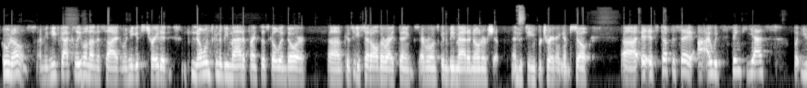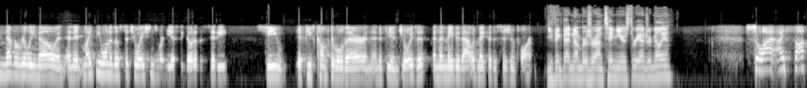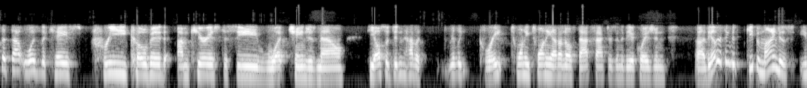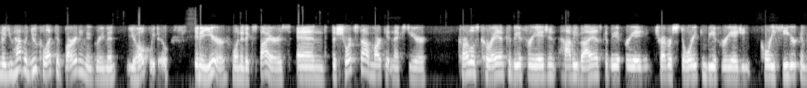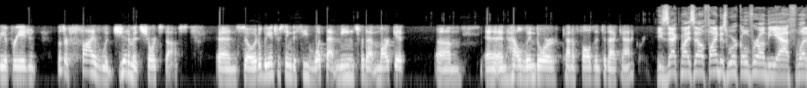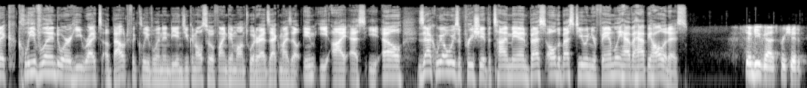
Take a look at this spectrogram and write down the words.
who knows? I mean, he's got Cleveland on his side. When he gets traded, no one's going to be mad at Francisco Lindor because uh, he said all the right things. Everyone's going to be mad at ownership and the team for trading him. So uh, it, it's tough to say. I, I would think yes, but you never really know. And, and it might be one of those situations where he has to go to the city, see if he's comfortable there, and, and if he enjoys it, and then maybe that would make the decision for him. You think that number's around 10 years, 300 million? So I, I thought that that was the case pre-COVID. I'm curious to see what changes now. He also didn't have a really great 2020. I don't know if that factors into the equation. Uh, the other thing to keep in mind is, you know, you have a new collective bargaining agreement. You hope we do in a year when it expires, and the shortstop market next year. Carlos Correa could be a free agent. Javy Baez could be a free agent. Trevor Story can be a free agent. Corey Seager can be a free agent. Those are five legitimate shortstops. And so it'll be interesting to see what that means for that market um, and, and, how Lindor kind of falls into that category. He's Zach Meisel. Find his work over on the Athletic Cleveland, where he writes about the Cleveland Indians. You can also find him on Twitter at Zach Meisel, M E I S E L. Zach, we always appreciate the time, man. Best, all the best to you and your family. Have a happy holidays. Same to you guys. Appreciate it.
